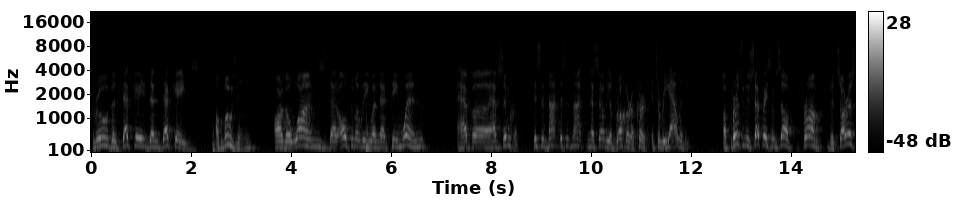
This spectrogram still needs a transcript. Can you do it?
through the decades and decades of losing are the ones that ultimately, when that team wins, have uh, have simcha. This is not this is not necessarily a bracha or a curse. It's a reality. A person who separates himself from the tsaras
